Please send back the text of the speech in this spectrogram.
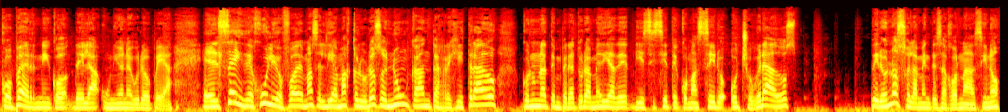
Copérnico de la Unión Europea. El 6 de julio fue además el día más caluroso nunca antes registrado con una temperatura media de 17,08 grados. Pero no solamente esa jornada, sino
